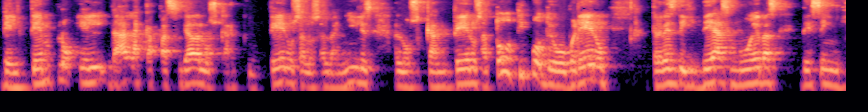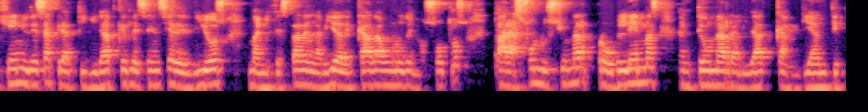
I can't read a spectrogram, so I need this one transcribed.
del templo, Él da la capacidad a los carpinteros, a los albañiles, a los canteros, a todo tipo de obrero, a través de ideas nuevas, de ese ingenio, de esa creatividad que es la esencia de Dios manifestada en la vida de cada uno de nosotros para solucionar problemas ante una realidad cambiante.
